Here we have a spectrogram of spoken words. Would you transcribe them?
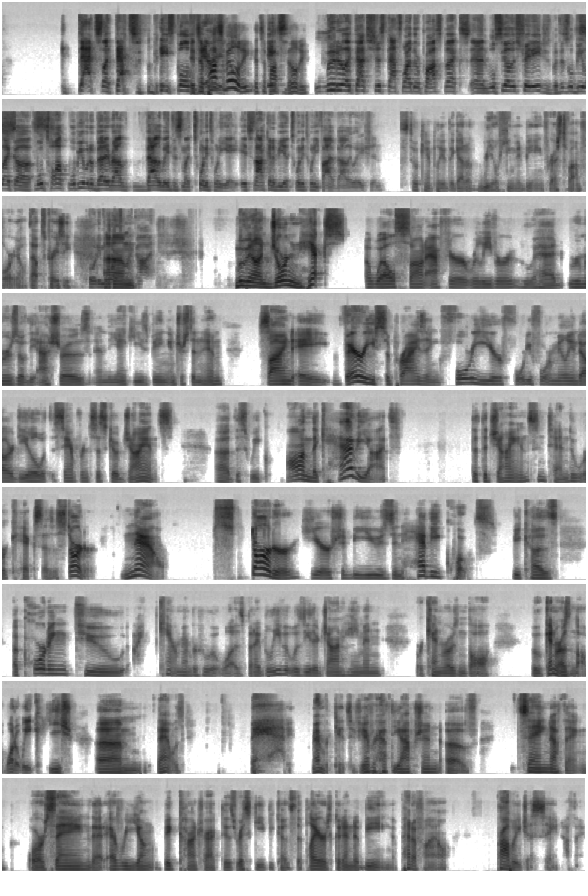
that's like that's baseball. It's a possibility. It's a It's- possibility. Literally, like that's just that's why they're prospects, and we'll see how this trade ages. But this will be like a we'll talk. We'll be able to better evaluate this in like 2028. It's not going to be a 2025 valuation. Still can't believe they got a real human being for Estevan Florial. That was crazy. Cody Moore's my Um, guy. Moving on, Jordan Hicks, a well sought after reliever who had rumors of the Astros and the Yankees being interested in him, signed a very surprising four year, $44 million deal with the San Francisco Giants uh, this week on the caveat that the Giants intend to work Hicks as a starter. Now, starter here should be used in heavy quotes because according to I can't remember who it was, but I believe it was either Jon Heyman or Ken Rosenthal. Who Ken Rosenthal? What a week! Yeesh. Um, that was bad. Remember, kids, if you ever have the option of saying nothing or saying that every young big contract is risky because the players could end up being a pedophile, probably just say nothing.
